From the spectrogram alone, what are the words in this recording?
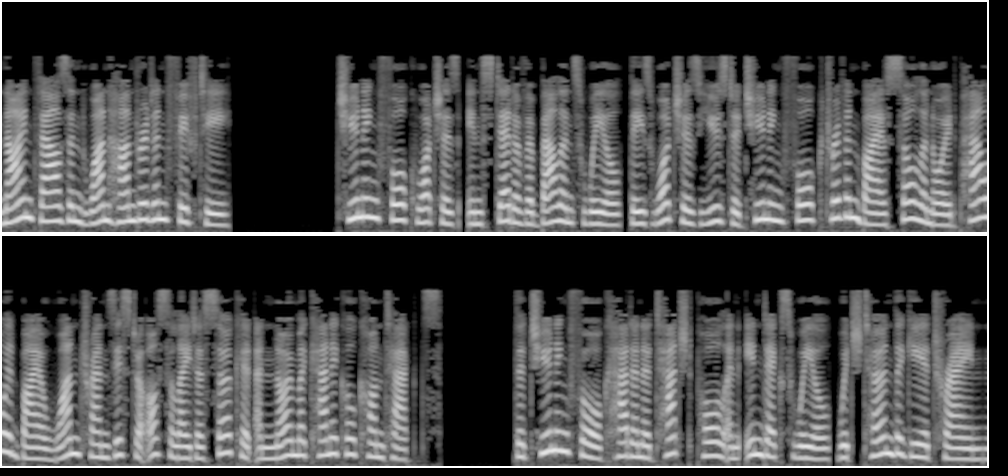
9150. Tuning fork watches, instead of a balance wheel, these watches used a tuning fork driven by a solenoid powered by a one-transistor oscillator circuit and no mechanical contacts. The tuning fork had an attached pawl and index wheel, which turned the gear train.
